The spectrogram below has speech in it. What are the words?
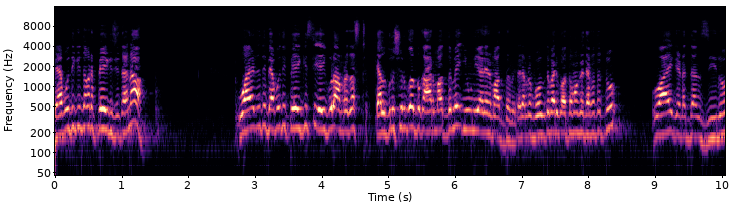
ব্যবধি কিন্তু আমরা পেয়ে গেছি, তাই না? ওয়াই যদি ব্যবধি পেয়ে গেছি, এইগুলো আমরা জাস্ট ক্যালকুলেশন করব কার মাধ্যমে? ইউনিয়নের মাধ্যমে। তাহলে আমরা বলতে পারি কত? আমাকে দেখো তো একটু। Y greater than zero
